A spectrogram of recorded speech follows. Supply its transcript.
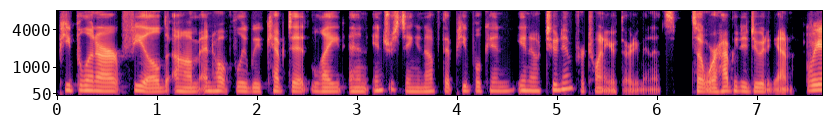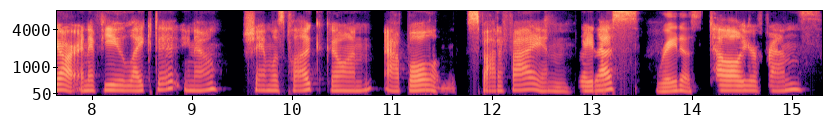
people in our field. Um, and hopefully we've kept it light and interesting enough that people can, you know, tune in for 20 or 30 minutes. So we're happy to do it again. We are. And if you liked it, you know, shameless plug, go on Apple and Spotify and rate us. Rate us. Tell all your friends.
